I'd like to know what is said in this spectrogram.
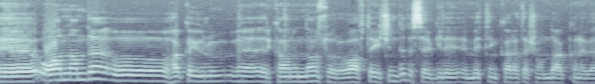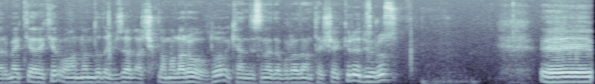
E, o anlamda o Hakka Yürüme Erkanı'ndan sonra o hafta içinde de sevgili Metin Karataş onda hakkını vermek gerekir. O anlamda da güzel açıklamaları oldu. Kendisine de buradan teşekkür ediyoruz. E,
